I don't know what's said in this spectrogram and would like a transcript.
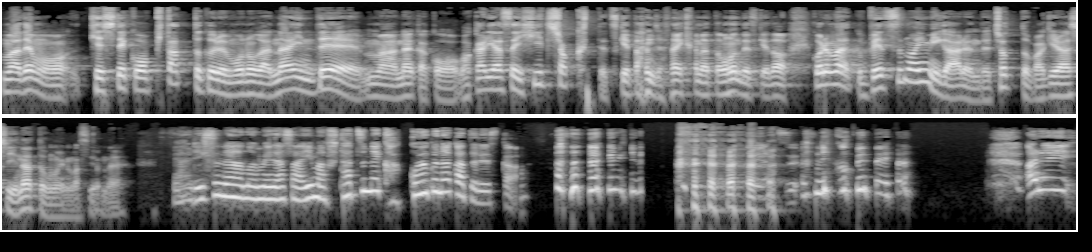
まあでも、決してこう、ピタッとくるものがないんで、まあなんかこう、わかりやすいヒートショックってつけたんじゃないかなと思うんですけど、これまあ別の意味があるんで、ちょっと紛らわしいなと思いますよね。いや、リスナーの皆さん、今二つ目かっこよくなかったですか？やつ。2個目のやつ。あれ、い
